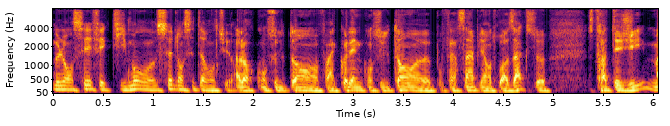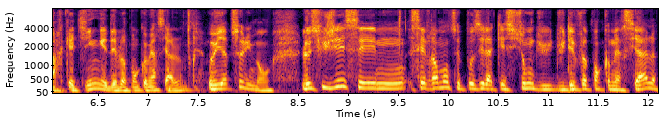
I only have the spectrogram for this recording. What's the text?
me, lancer effectivement seul dans cette aventure. Alors consultant, enfin Collen consultant, euh, pour faire simple et en trois axes stratégie, marketing et développement commercial. Oui, absolument. Le sujet, c'est c'est vraiment de se poser la question du, du développement commercial.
